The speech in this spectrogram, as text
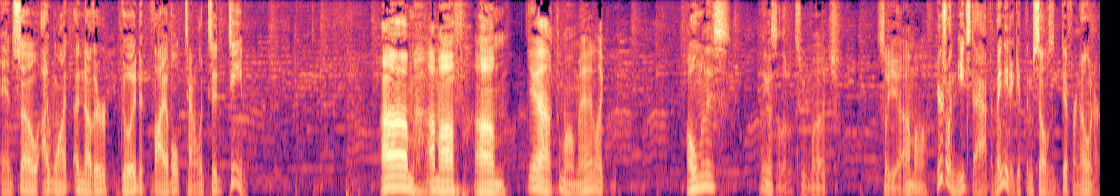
And so I want another good, viable, talented team. Um, I'm off. Um, yeah, come on, man. Like homeless, I think it's a little too much. So yeah, I'm off. Here's what needs to happen. They need to get themselves a different owner.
